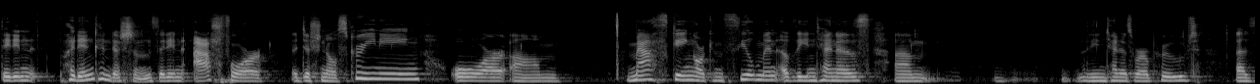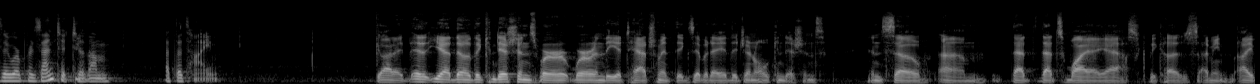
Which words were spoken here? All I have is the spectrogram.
They didn't put in conditions, they didn't ask for additional screening or um, masking or concealment of the antennas. Um, the antennas were approved as they were presented to them at the time. Got it. Uh, yeah, no, the conditions were, were in the attachment, the Exhibit A, the general conditions. And so um, that that's why I ask because I mean I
